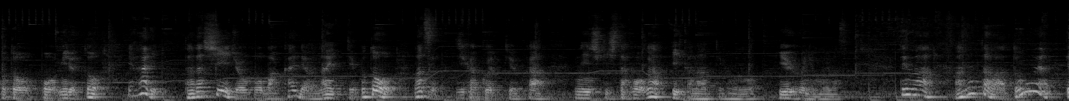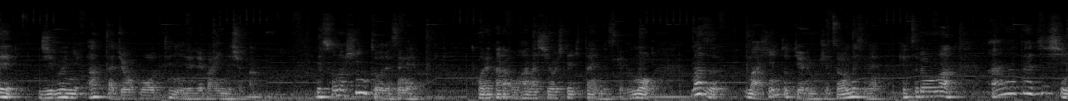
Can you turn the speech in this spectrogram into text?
ことを見るとやはり正しい情報ばっかりではないっていうことをまず自覚っていうか認識した方がいいかなっていうふうにううに思います。ではあなたはどうやって自分に合った情報を手に入れればいいんでしょうか？でそのヒントをですねこれからお話をしていきたいんですけどもまずまあヒントっていうよりも結論ですね。結論はあなた自身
